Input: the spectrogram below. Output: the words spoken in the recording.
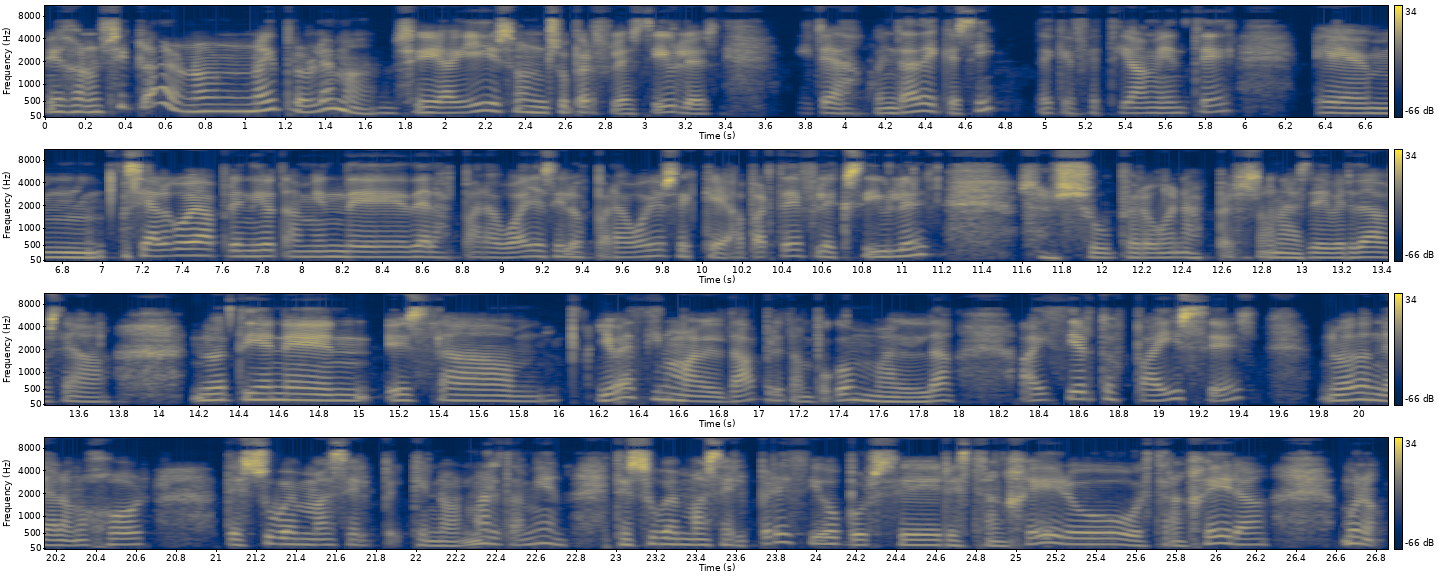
Me dijeron, sí, claro, no, no hay problema, sí, ahí son súper flexibles. Y te das cuenta de que sí, de que efectivamente, em, si algo he aprendido también de, de, las paraguayas y los paraguayos es que, aparte de flexibles, son súper buenas personas, de verdad, o sea, no tienen esa, yo iba a decir maldad, pero tampoco es maldad. Hay ciertos países, ¿no?, donde a lo mejor te suben más el, que normal también, te suben más el precio por ser extranjero o extranjera. Bueno,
